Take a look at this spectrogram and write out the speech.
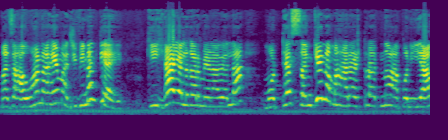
माझं आव्हान आहे माझी विनंती आहे की ह्या एल्गार मेळाव्याला मोठ्या संख्येनं महाराष्ट्रातनं आपण या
